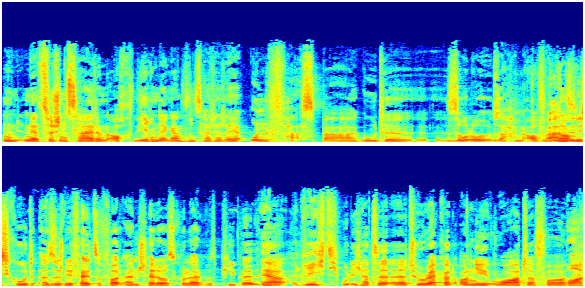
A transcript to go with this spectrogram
Und in der Zwischenzeit und auch während der ganzen Zeit hat er ja unfassbar gute Solo-Sachen aufgenommen. Wahnsinnig gut. Also mir fällt sofort ein Shadows Collide with People. Ja, richtig gut. Ich hatte äh, To Record Only Water for Boah,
